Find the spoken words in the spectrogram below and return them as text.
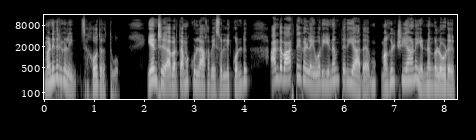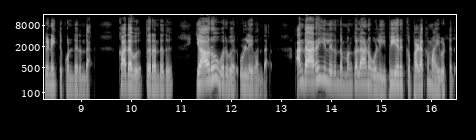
மனிதர்களின் சகோதரத்துவம் என்று அவர் தமக்குள்ளாகவே சொல்லிக்கொண்டு அந்த வார்த்தைகளை ஒரு இனம் தெரியாத மகிழ்ச்சியான எண்ணங்களோடு பிணைத்து கொண்டிருந்தார். கதவு திறந்தது. யாரோ ஒருவர் உள்ளே வந்தார். அந்த அறையில் இருந்த மங்கலான ஒளி பியருக்கு பழக்கமாய்விட்டது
